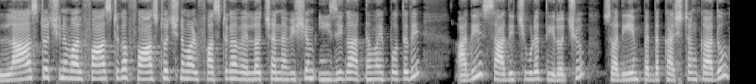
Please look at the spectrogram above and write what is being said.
లాస్ట్ వచ్చిన వాళ్ళు ఫాస్ట్గా ఫాస్ట్ వచ్చిన వాళ్ళు ఫాస్ట్గా వెళ్ళొచ్చు అన్న విషయం ఈజీగా అర్థమైపోతుంది. అది సాధించి కూడా తీరొచ్చు. సో అది ఏం పెద్ద కష్టం కాదు.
